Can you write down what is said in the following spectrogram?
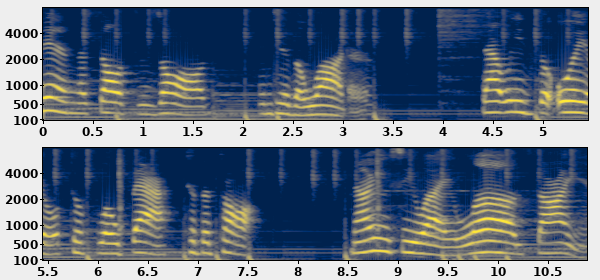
Then the salt dissolves into the water. That leaves the oil to flow back to the top. Now you see why I love science.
